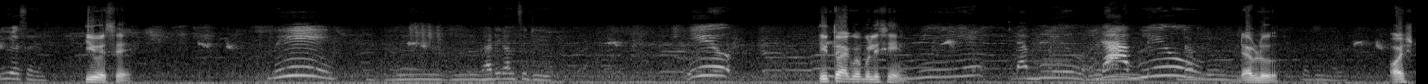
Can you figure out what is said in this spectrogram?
USA USA V Vatican City U E তো একবার বলেছেন বি ডাব্লিউ ডাব্লিউ ডাব্লু অস্ট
